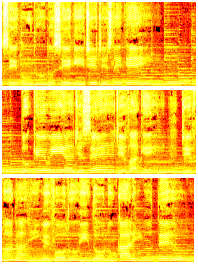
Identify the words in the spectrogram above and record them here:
Num segundo, no seguinte desliguei. Do que eu ia dizer, divaguei, devagarinho evoluindo num carinho teu.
